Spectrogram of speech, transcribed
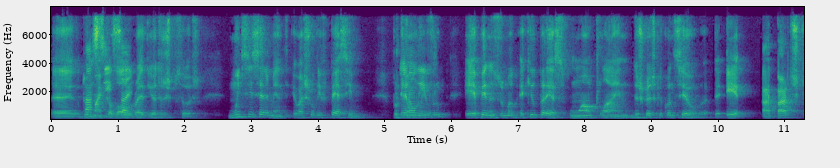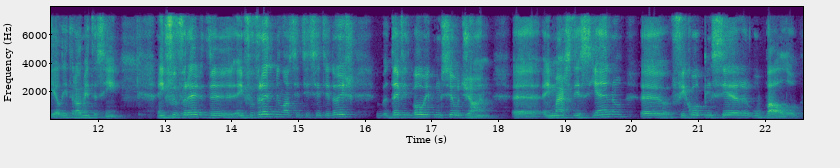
uh, do ah, Michael sim, Allred e outras pessoas. Muito sinceramente, eu acho o livro péssimo. Porque eu é um livro, é apenas uma. Aquilo parece um outline das coisas que aconteceu. É, há partes que é literalmente assim. Em fevereiro de, em fevereiro de 1962 David Bowie conheceu o John. Uh, em março desse ano, uh, ficou a conhecer o Paulo.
